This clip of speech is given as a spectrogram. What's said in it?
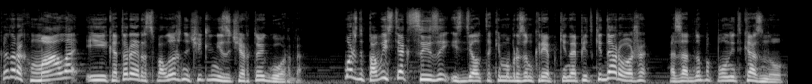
которых мало и которые расположены чуть ли не за чертой города. Можно повысить акцизы и сделать таким образом крепкие напитки дороже, а заодно пополнить казну.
